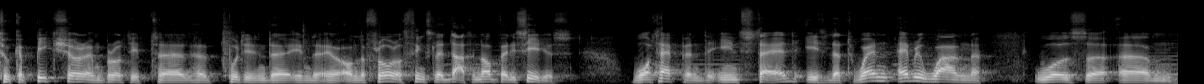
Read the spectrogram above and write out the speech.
took a picture and brought it, uh, uh put it in the, in the, uh, on the floor or things like that, not very serious. What happened instead is that when everyone was, uh, um,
